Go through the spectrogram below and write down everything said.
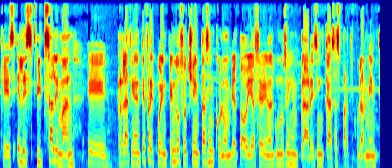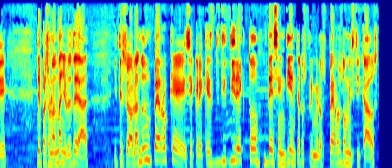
que es el Spitz alemán, eh, relativamente frecuente en los 80 en Colombia. Todavía se ven algunos ejemplares en casas, particularmente de personas mayores de edad. Y te estoy hablando de un perro que se cree que es directo descendiente de los primeros perros domesticados,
